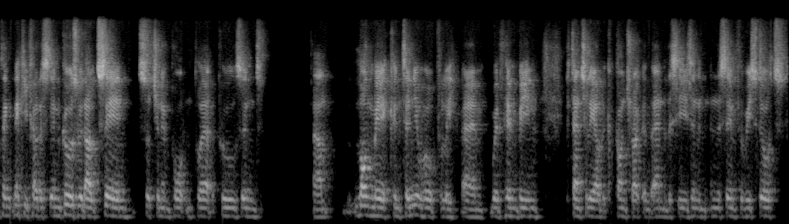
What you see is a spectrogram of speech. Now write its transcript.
I think Nicky Featherstone goes without saying, such an important player to Pools and um, long may it continue, hopefully, um, with him being potentially out of contract at the end of the season and, and the same for Rhys Oates,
